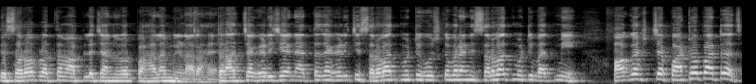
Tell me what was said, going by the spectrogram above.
ते सर्वप्रथम आपल्या चॅनलवर पाहायला मिळणार आहे. तर आजच्या घडीची आणि आताच्या घडीची सर्वात मोठी खुशखबर आणि सर्वात मोठी बातमी ऑगस्टच्या पाठोपाठच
